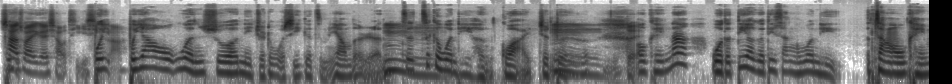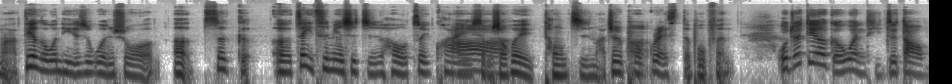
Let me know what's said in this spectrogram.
差出来一个小提醒啦。不要问说你觉得我是一个怎么样的人，嗯这这个问题很怪，就对了。嗯，对，OK，那我的第二个、第三个问题这样 OK 吗？第二个问题就是问说，呃，这个呃这一次面试之后最快什么时候会通知嘛？就是嗯 progress 的部分。我觉得第二个问题，这倒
